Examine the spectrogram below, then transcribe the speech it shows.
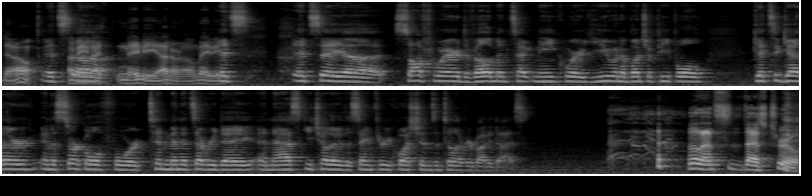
no, It's I mean, uh, I, maybe I don't know. Maybe It's it's a uh, software development technique where you and a bunch of people get together in a circle for 10 minutes every day and ask each other the same three questions until everybody dies. well, that's that's true.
